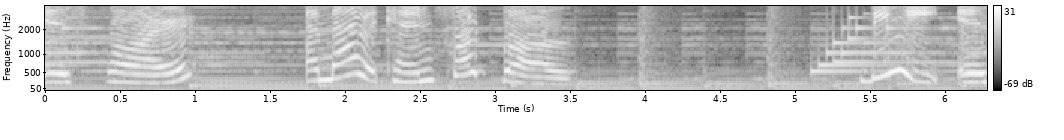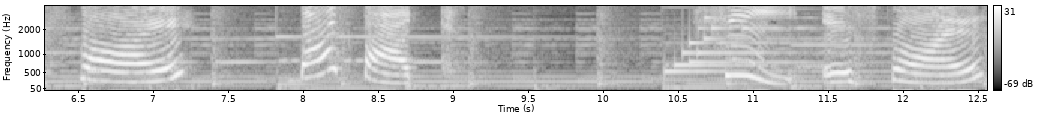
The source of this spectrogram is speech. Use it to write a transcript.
is for American football. B is for backpack. C is for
